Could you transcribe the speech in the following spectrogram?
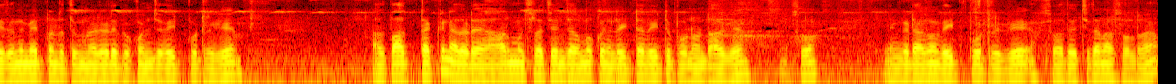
இது வந்து மேட் பண்ணுறதுக்கு முன்னாடி விட இப்போ கொஞ்சம் வெயிட் போட்டிருக்கு. அது பார்த்து டக்குன்னு அதோட ஹார்மோன்ஸ்லாம் சேஞ்ச் ஆகும்போது கொஞ்சம் லைட்டாக வெயிட்டு போடணும் டாகு ஸோ எங்கள் டாகும் வெயிட் போட்டிருக்கு. ஸோ அதை வச்சு தான் நான் சொல்கிறேன்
